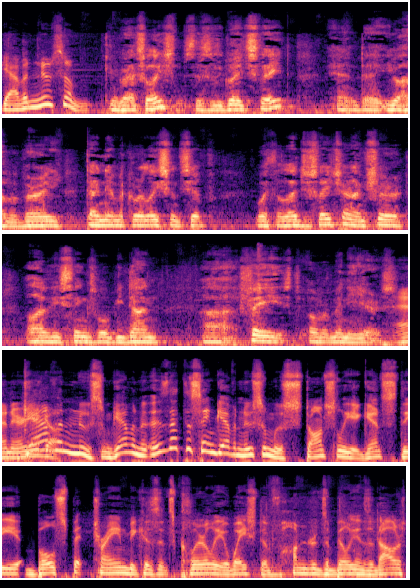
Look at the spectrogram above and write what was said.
Gavin Newsom. Congratulations. This is a great state, and uh, you have a very dynamic relationship with the legislature, and I'm sure a lot of these things will be done uh, phased over many years. And there you go. Gavin Newsom. Gavin, is that the same Gavin Newsom who was staunchly against the bullspit train because it's clearly a waste of hundreds of billions of dollars?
